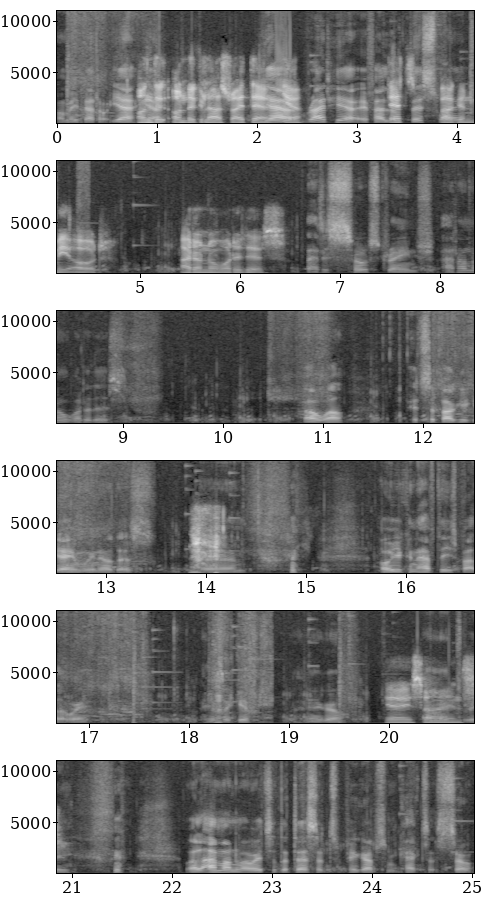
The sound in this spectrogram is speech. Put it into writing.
or maybe I don't. Yeah, on yeah. the on the glass right there. Yeah, yeah. right here. If I look That's this bugging way, me out. I don't know what it is. That is so strange. I don't know what it is. Oh well, it's a buggy game, we know this. um, oh, you can have these, by the way. Here's a gift. There you go. Yay, science. well, I'm on my way to the desert to pick up some cactus, so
